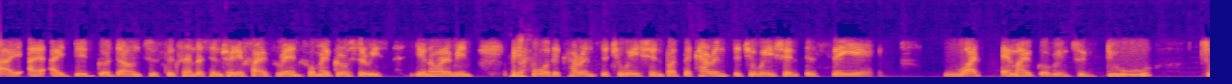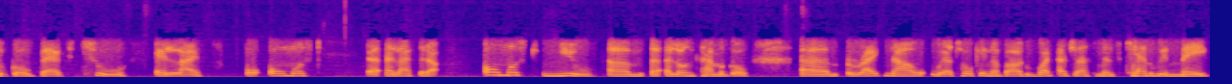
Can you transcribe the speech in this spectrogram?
I, I, I did go down to 625 rand for my groceries. You know what I mean? Before the current situation. But the current situation is saying, what am I going to do to go back to a life or almost a, life that I almost knew um, a, a long time ago. Um, right now, we're talking about what adjustments can we make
